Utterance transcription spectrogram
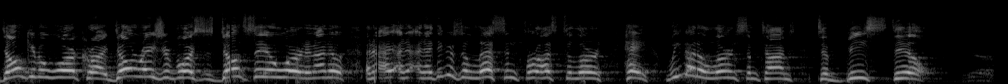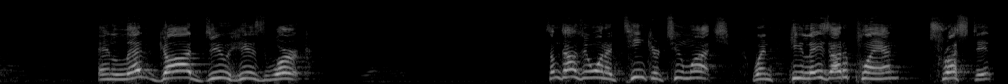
don't give a war cry. Don't raise your voices. Don't say a word. And I know, and I, and I think there's a lesson for us to learn. Hey, we got to learn sometimes to be still and let God do His work. Sometimes we want to tinker too much when He lays out a plan, trust it,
